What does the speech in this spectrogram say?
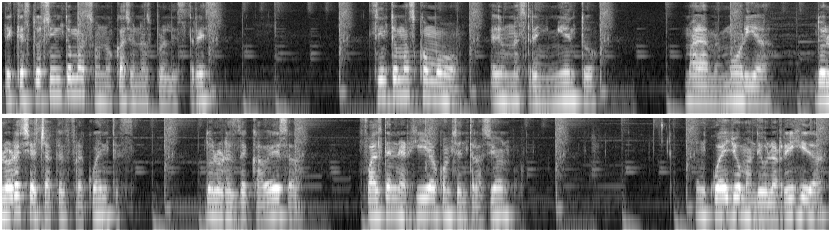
de que estos síntomas son ocasionados por el estrés. Síntomas como un estreñimiento, mala memoria, dolores y achaques frecuentes, dolores de cabeza, falta de energía o concentración, un cuello, mandíbula rígida,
